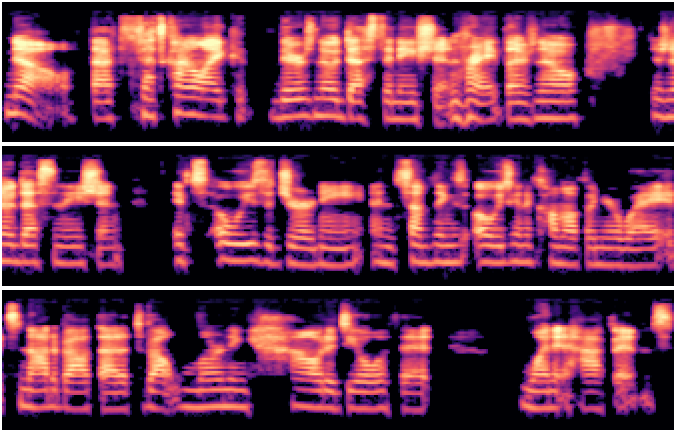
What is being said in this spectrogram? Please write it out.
No, that's that's kind of like there's no destination, right? There's no there's no destination. It's always a journey and something's always going to come up in your way. It's not about that. It's about learning how to deal with it when it happens.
